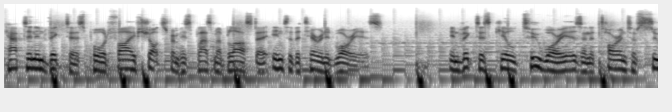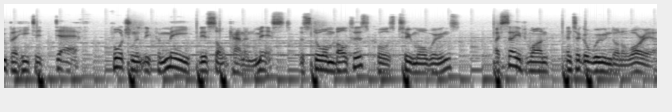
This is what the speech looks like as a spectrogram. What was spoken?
Captain Invictus poured five shots from his plasma blaster into the Tyranid warriors. Invictus killed two warriors in a torrent of superheated death, Fortunately for me, the assault cannon missed. The storm bolters caused two more wounds. I saved one and took a wound on a warrior.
